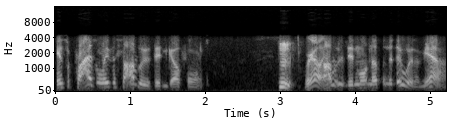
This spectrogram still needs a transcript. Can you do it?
And surprisingly, the Savus didn't go for them. really? Savus didn't want nothing to do with them. Yeah.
